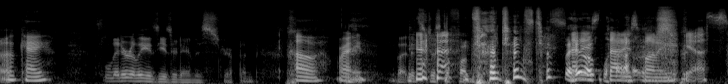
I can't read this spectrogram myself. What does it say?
Okay. Literally his username is Strippin. Oh, right. but it's just a fun sentence to say. That is, that is funny. Yes.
